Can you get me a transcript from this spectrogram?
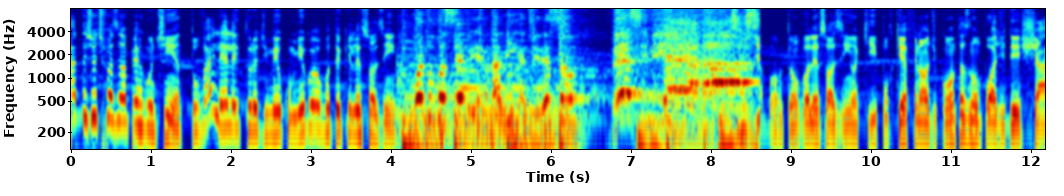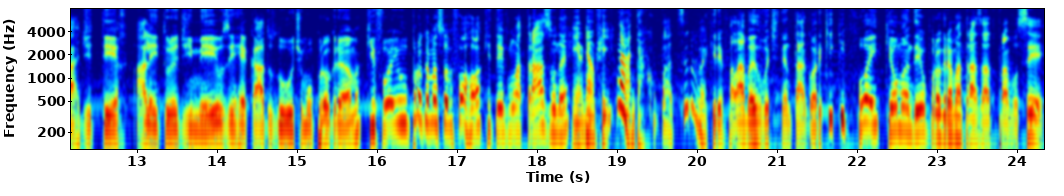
Culpado, deixa eu te fazer uma perguntinha. Tu vai ler a leitura de e-mail comigo ou eu vou ter que ler sozinho? Quando você vier na minha direção, vê se me erra. bom, então eu vou ler sozinho aqui, porque afinal de contas não pode deixar de ter a leitura de e-mails e recados do último programa, que foi o programa sobre forró, que teve um atraso, né? Eu não fiz nada. Culpado, você não vai querer falar, mas eu vou te tentar agora. O que, que foi que eu mandei o programa atrasado pra você?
